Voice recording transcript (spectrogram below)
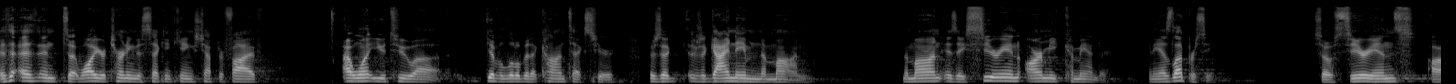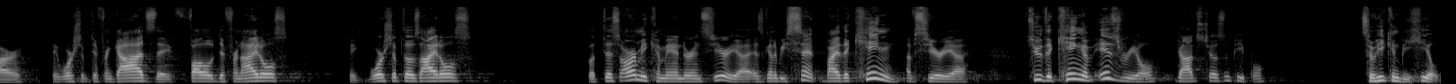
And to, while you're turning to 2 Kings chapter 5, I want you to uh, give a little bit of context here. there's a, there's a guy named Naaman. Naaman is a Syrian army commander, and he has leprosy. So Syrians are, they worship different gods, they follow different idols, they worship those idols. But this army commander in Syria is going to be sent by the king of Syria to the king of Israel, God's chosen people, so he can be healed.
